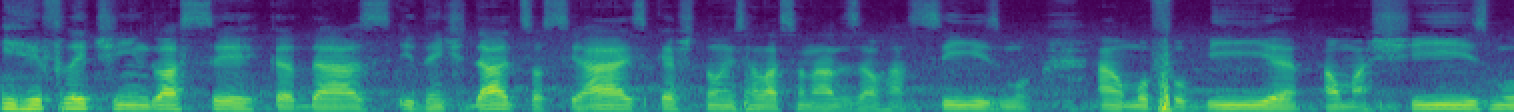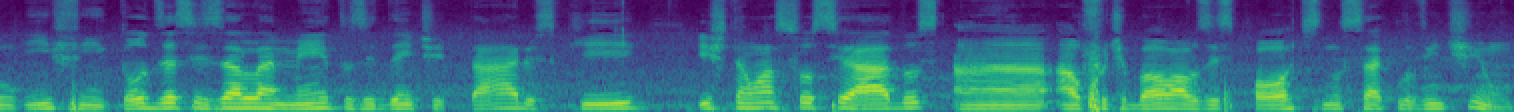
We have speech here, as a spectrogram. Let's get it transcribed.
e refletindo acerca das identidades sociais, questões relacionadas ao racismo, à homofobia, ao machismo, enfim, todos esses elementos identitários que estão associados a, ao futebol, aos esportes no século XXI.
